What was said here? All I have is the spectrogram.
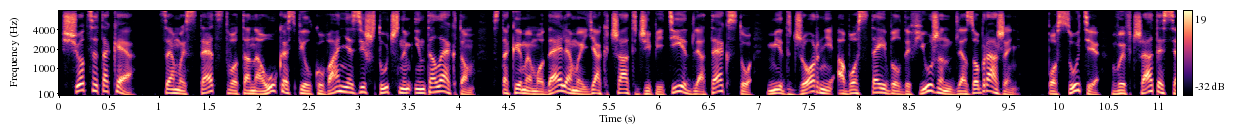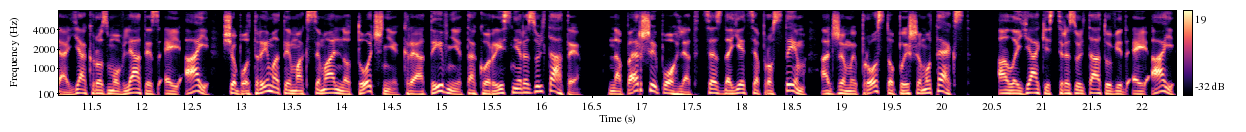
Що це таке? Це мистецтво та наука спілкування зі штучним інтелектом, з такими моделями, як ChatGPT для тексту, Midjourney або Stable Diffusion для зображень. По суті, вивчатися, як розмовляти з AI, щоб отримати максимально точні, креативні та корисні результати. На перший погляд, це здається простим, адже ми просто пишемо текст. Але якість результату від AI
